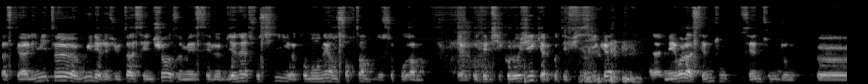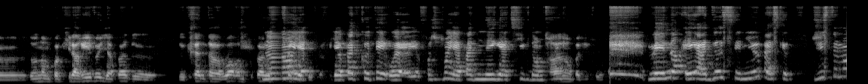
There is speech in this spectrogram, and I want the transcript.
Parce qu'à la limite, euh, oui, les résultats, c'est une chose, mais c'est le bien-être aussi, euh, comme on est en sortant de ce programme. Il y a le côté psychologique, il y a le côté physique, euh, mais voilà, c'est un tout. C'est un tout. Donc, non, quoi qu'il arrive, il n'y a pas de, crainte à avoir. En tout cas, non, il n'y a, pas de côté, ouais, franchement, il n'y a pas de négatif dans le truc. Ah non, pas du tout. Mais non, et à deux, c'est mieux parce que justement,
